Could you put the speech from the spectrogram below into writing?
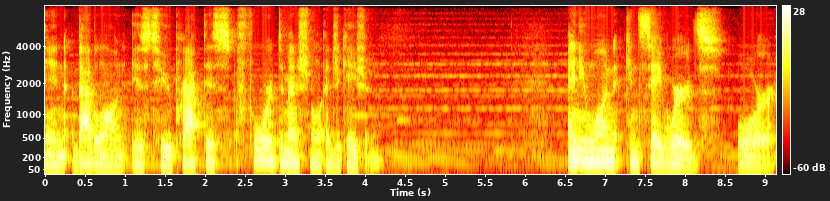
in Babylon is to practice four-dimensional education. Anyone can say words, or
